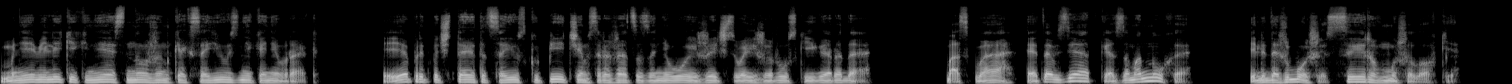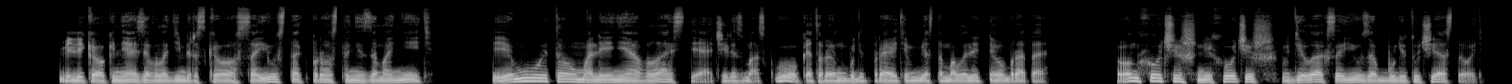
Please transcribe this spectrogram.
Мне великий князь нужен как союзник, а не враг. Я предпочитаю этот союз купить, чем сражаться за него и жечь свои же русские города. Москва — это взятка, замануха или даже больше, сыр в мышеловке. Великого князя Владимирского союз так просто не заманить. Ему это умоление власти, а через Москву, которой он будет править вместо малолетнего брата, он, хочешь, не хочешь, в делах союза будет участвовать.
